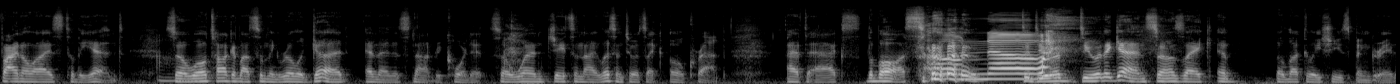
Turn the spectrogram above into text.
finalize to the end. So we'll talk about something really good and then it's not recorded. So when Jason and I listen to it, it's like, oh crap. I have to ask the boss oh, no. to do it do it again. So I was like, and but luckily she's been great.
